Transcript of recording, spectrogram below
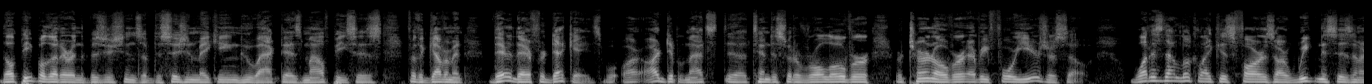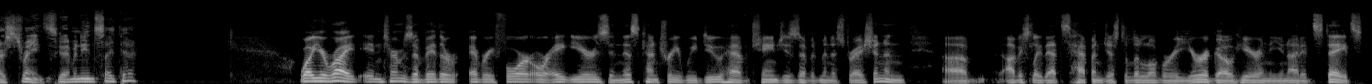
the people that are in the positions of decision making who act as mouthpieces for the government, they're there for decades. Our, our diplomats uh, tend to sort of roll over or turn over every four years or so. What does that look like as far as our weaknesses and our strengths? Do you have any insight there? Well, you're right. In terms of either every four or eight years in this country, we do have changes of administration, and uh, obviously that's happened just a little over a year ago here in the United States.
